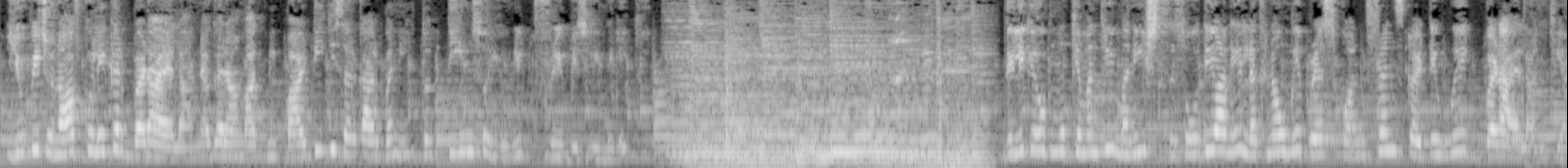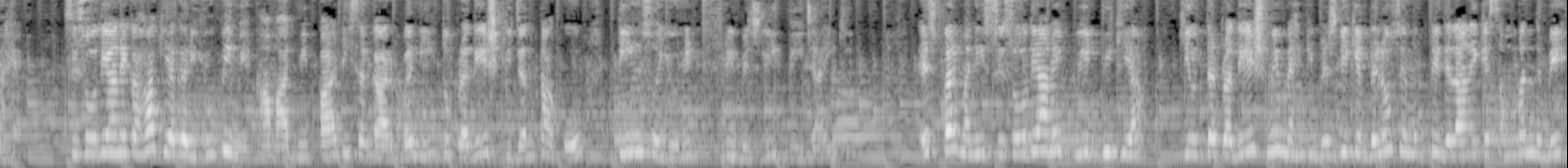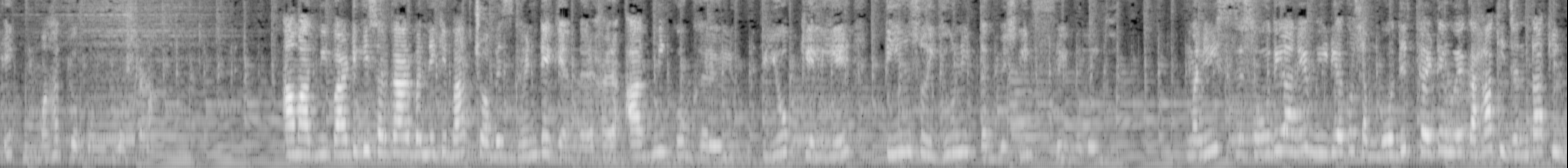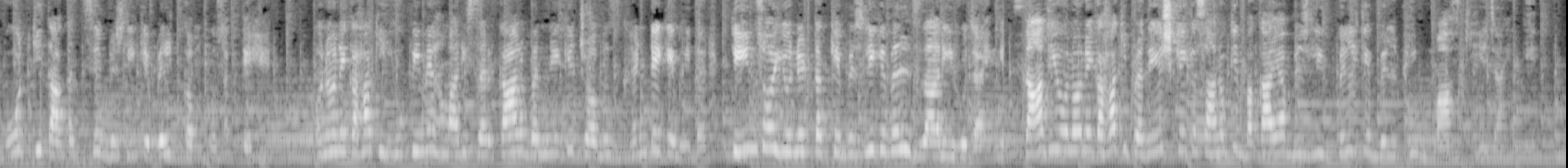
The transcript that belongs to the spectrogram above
UP चुनाव को लेकर बड़ा ऐलान। अगर आम आदमी पार्टी की सरकार बनी तो 300 यूनिट फ्री बिजली मिलेगी। दिल्ली के उप मुख्यमंत्री मनीष सिसोदिया ने लखनऊ में प्रेस कॉन्फ्रेंस करते हुए एक बड़ा ऐलान किया है। सिसोदिया ने कहा कि अगर यूपी में आम आदमी पार्टी सरकार बनी तो प्रदेश की जनता को 300 यूनिट फ्री बिजली दी जाएगी। इस पर मनीष सिसोदिया ने ट्वीट भी किया। कि उत्तर प्रदेश में महँगी बिजली के बिलों से मुक्ति दिलाने के संबंध में एक महत्वपूर्ण घोषणा। आम आदमी पार्टी की सरकार बनने के बाद 24 घंटे के अंदर हर आदमी को घरेलू उपयोग के लिए 300 यूनिट तक बिजली फ्री मिलेगी। मनीष सिसोदिया ने मीडिया को संबोधित करते हुए कहा कि जनता की वोट की ताकत से बिजली के बिल कम हो सकते हैं। उन्होंने कहा कि यूपी में हमारी सरकार बनने के 24 घंटे के भीतर 300 यूनिट तक के बिजली के बिल जारी हो जाएँगे। साथ ही उन्होंने कहा कि प्रदेश के किसानों के बकाया बिजली बिल के बिल भी माफ़ किए जाएँगे।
